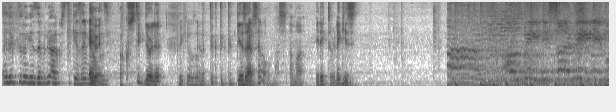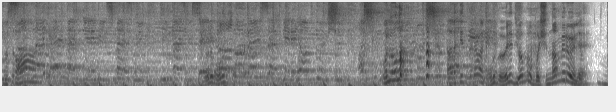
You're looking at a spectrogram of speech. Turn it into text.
Elektro gezebiliyor, akustik gezemiyor. Evet. Akustikle öyle Peki o zaman. yani tık tık tık gezersen olmaz. Ama elektro ile gezin. Nasıl? Aa! da gelmem yine bitmez mi Bilmez mi Görüm oğlum sen. O ne oğlum? Hareketlere bak. Oğlum öyle diyor mu? Başından beri öyle. Bu,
